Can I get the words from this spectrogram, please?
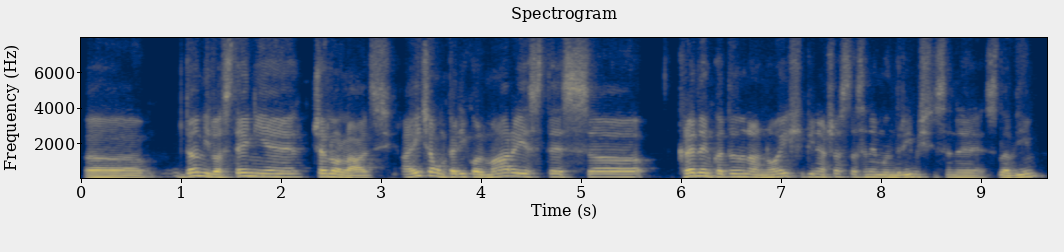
Uh, dăm milostenie celorlalți. Aici un pericol mare este să credem că dăm la noi și prin aceasta să ne mândrim și să ne slăvim.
